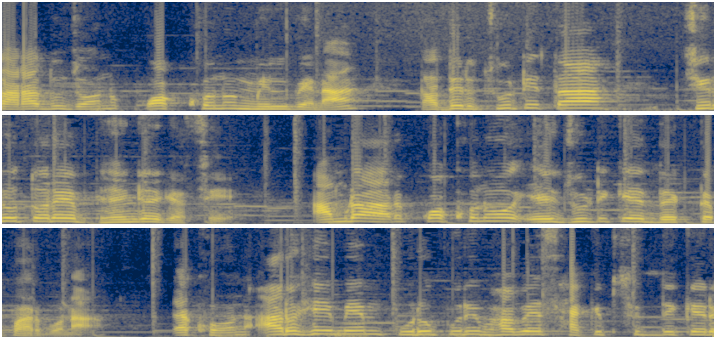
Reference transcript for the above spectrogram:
তারা দুজন কখনো মিলবে না। তাদের জুটিটা চিরতরে ভেঙে গেছে। আমরা আর কখনো এই জুটিকে দেখতে পারব না। এখন আরোহী মেম পুরোপুরিভাবে সাকিব সিদ্দিকের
